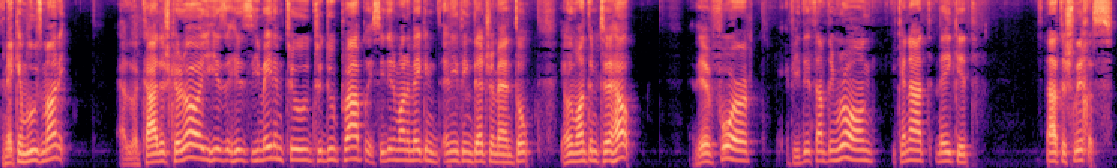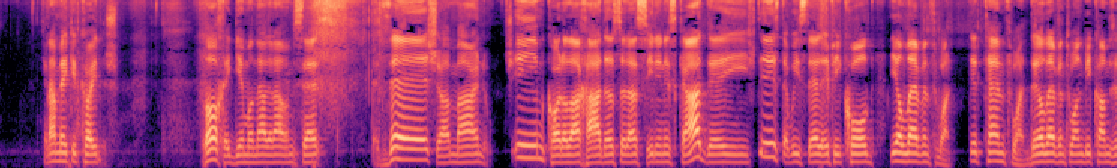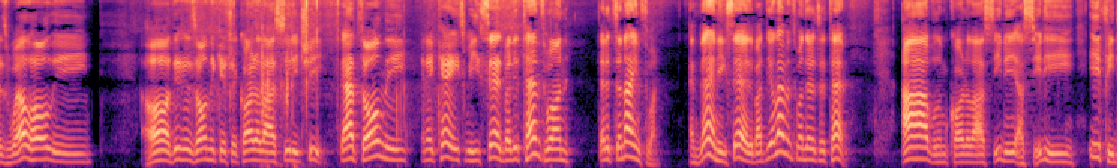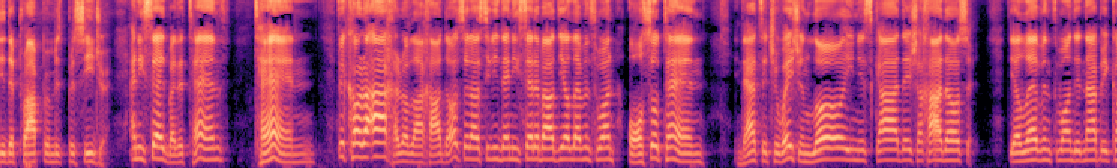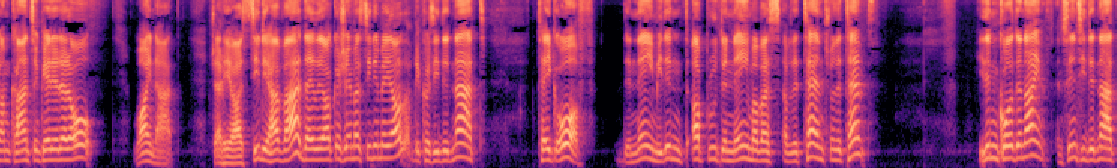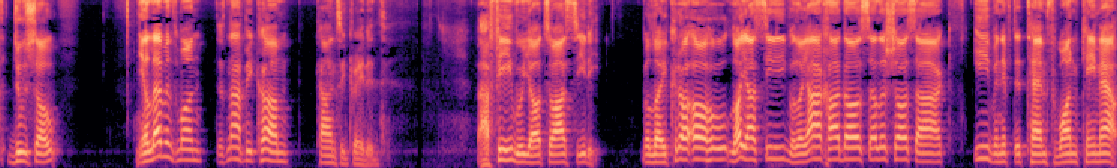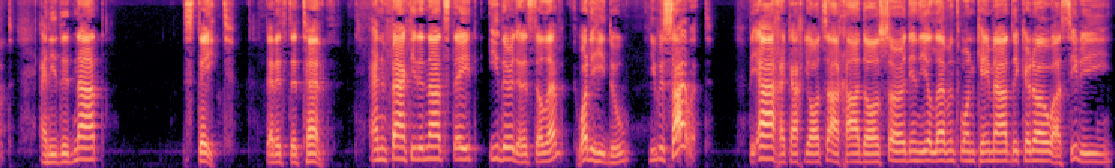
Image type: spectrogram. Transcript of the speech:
make him lose money. Kaddish Karoi, his, he made him to, to do properly. So he didn't want to make him anything detrimental. He only wanted him to help. therefore, if he did something wrong, he cannot make it, it's not the shlichus. He cannot make it kodesh. Loch Gimel, now that Rambam says, that Zeh Shamarnu. Shim Kodal Achada Sarasirin is. This that we said if he called the eleventh one, the tenth one, the eleventh one becomes as well holy. Oh, this is only Kishakarda Asiri Chi. That's only in a case where he said by the tenth one that it's the ninth one. And then he said about the eleventh one that it's a tenth. Avlim Kodal Asiri Asiri, if he did the proper procedure. And he said by the tenth, ten. Then he said about the eleventh one, also ten. In that situation, lo the eleventh one did not become consecrated at all. Why not? Because he did not take off the name, he didn't uproot the name of us of the tenth from the tenth. He didn't call it the ninth. And since he did not do so, the eleventh one does not become consecrated. Even if the tenth one came out and he did not state that it's the tenth, and in fact he did not state either that it's the eleventh, what did he do? He was silent. The then the eleventh one came out, the Karo Asiri.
